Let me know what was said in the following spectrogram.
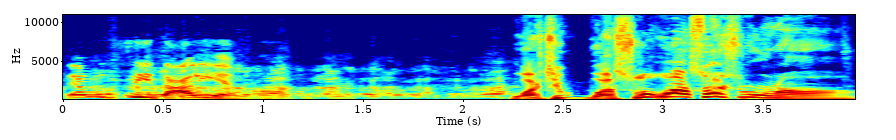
要不自己打脸吧？我就我说话算数吗？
